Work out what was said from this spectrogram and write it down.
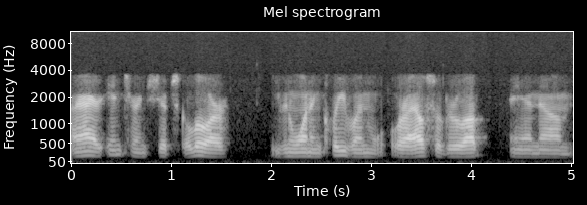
I had internships galore, even one in Cleveland, where I also grew up, and um,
